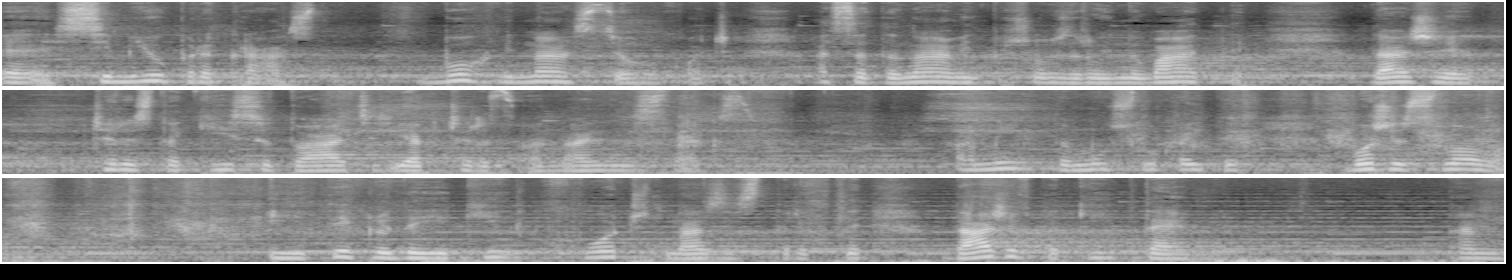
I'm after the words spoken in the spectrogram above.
е, сім'ю прекрасну. Бог від нас цього хоче, а сатана він прийшов зруйнувати навіть через такі ситуації, як через анальний секс. Амінь. Тому слухайте Боже Слово і тих людей, які хочуть нас застерегти, навіть в такій темі. Амінь.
